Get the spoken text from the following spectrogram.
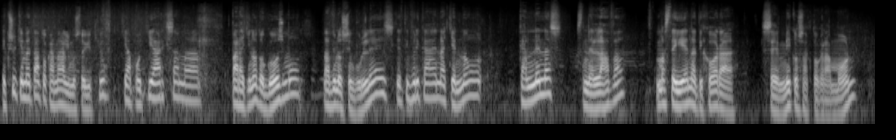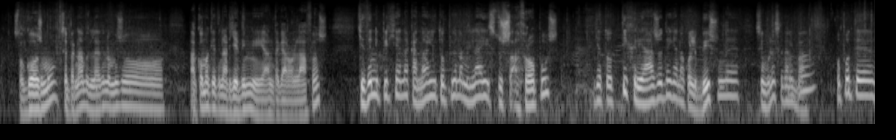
Εξού και μετά το κανάλι μου στο YouTube και από εκεί άρχισα να παρακινώ τον κόσμο, να δίνω συμβουλές, γιατί βρήκα ένα κενό. Κανένας στην Ελλάδα, είμαστε η ένατη χώρα σε μήκος ακτογραμμών, στον κόσμο, ξεπερνάμε δηλαδή νομίζω ακόμα και την Αργεντινή, αν δεν κάνω λάθος, και δεν υπήρχε ένα κανάλι το οποίο να μιλάει στους ανθρώπους για το τι χρειάζονται για να κολυμπήσουν, συμβουλές κτλ. Οπότε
